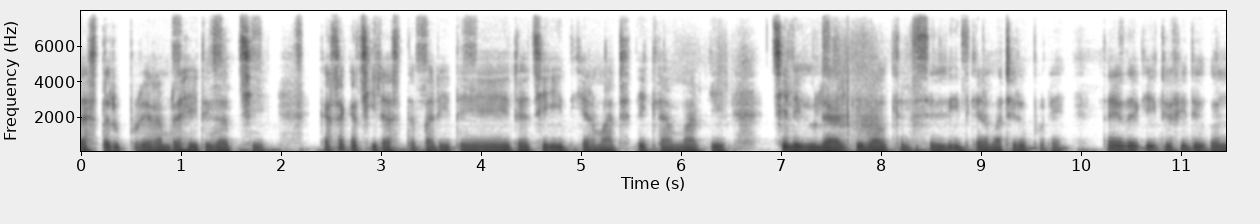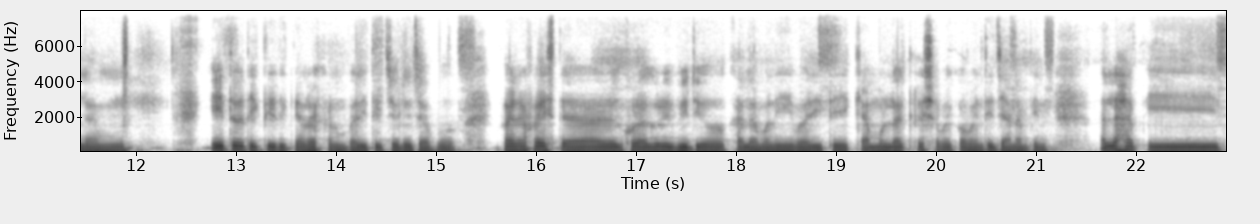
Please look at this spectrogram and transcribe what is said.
রাস্তার উপরে আমরা হেঁটে যাচ্ছি। কাছাকাছি রাস্তা বাড়িতে এটা হচ্ছে ঈদগার মাঠ। দেখলাম আর কি ছেলেগুলো আর কি বল খেলতেছে ঈদগার মাঠের উপরে। তাই ওদেরকে একটু ভিডিও করলাম। এই তো দেখতে দেখতে আমরা এখন বাড়িতে চলে যাব। ফাইনাল ফাইস্তার ঘোরাঘুরি ভিডিও খালামানি বাড়িতে কেমন লাগল সবাই কমেন্টে জানাবেন। আল্লাহ হাফিজ।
